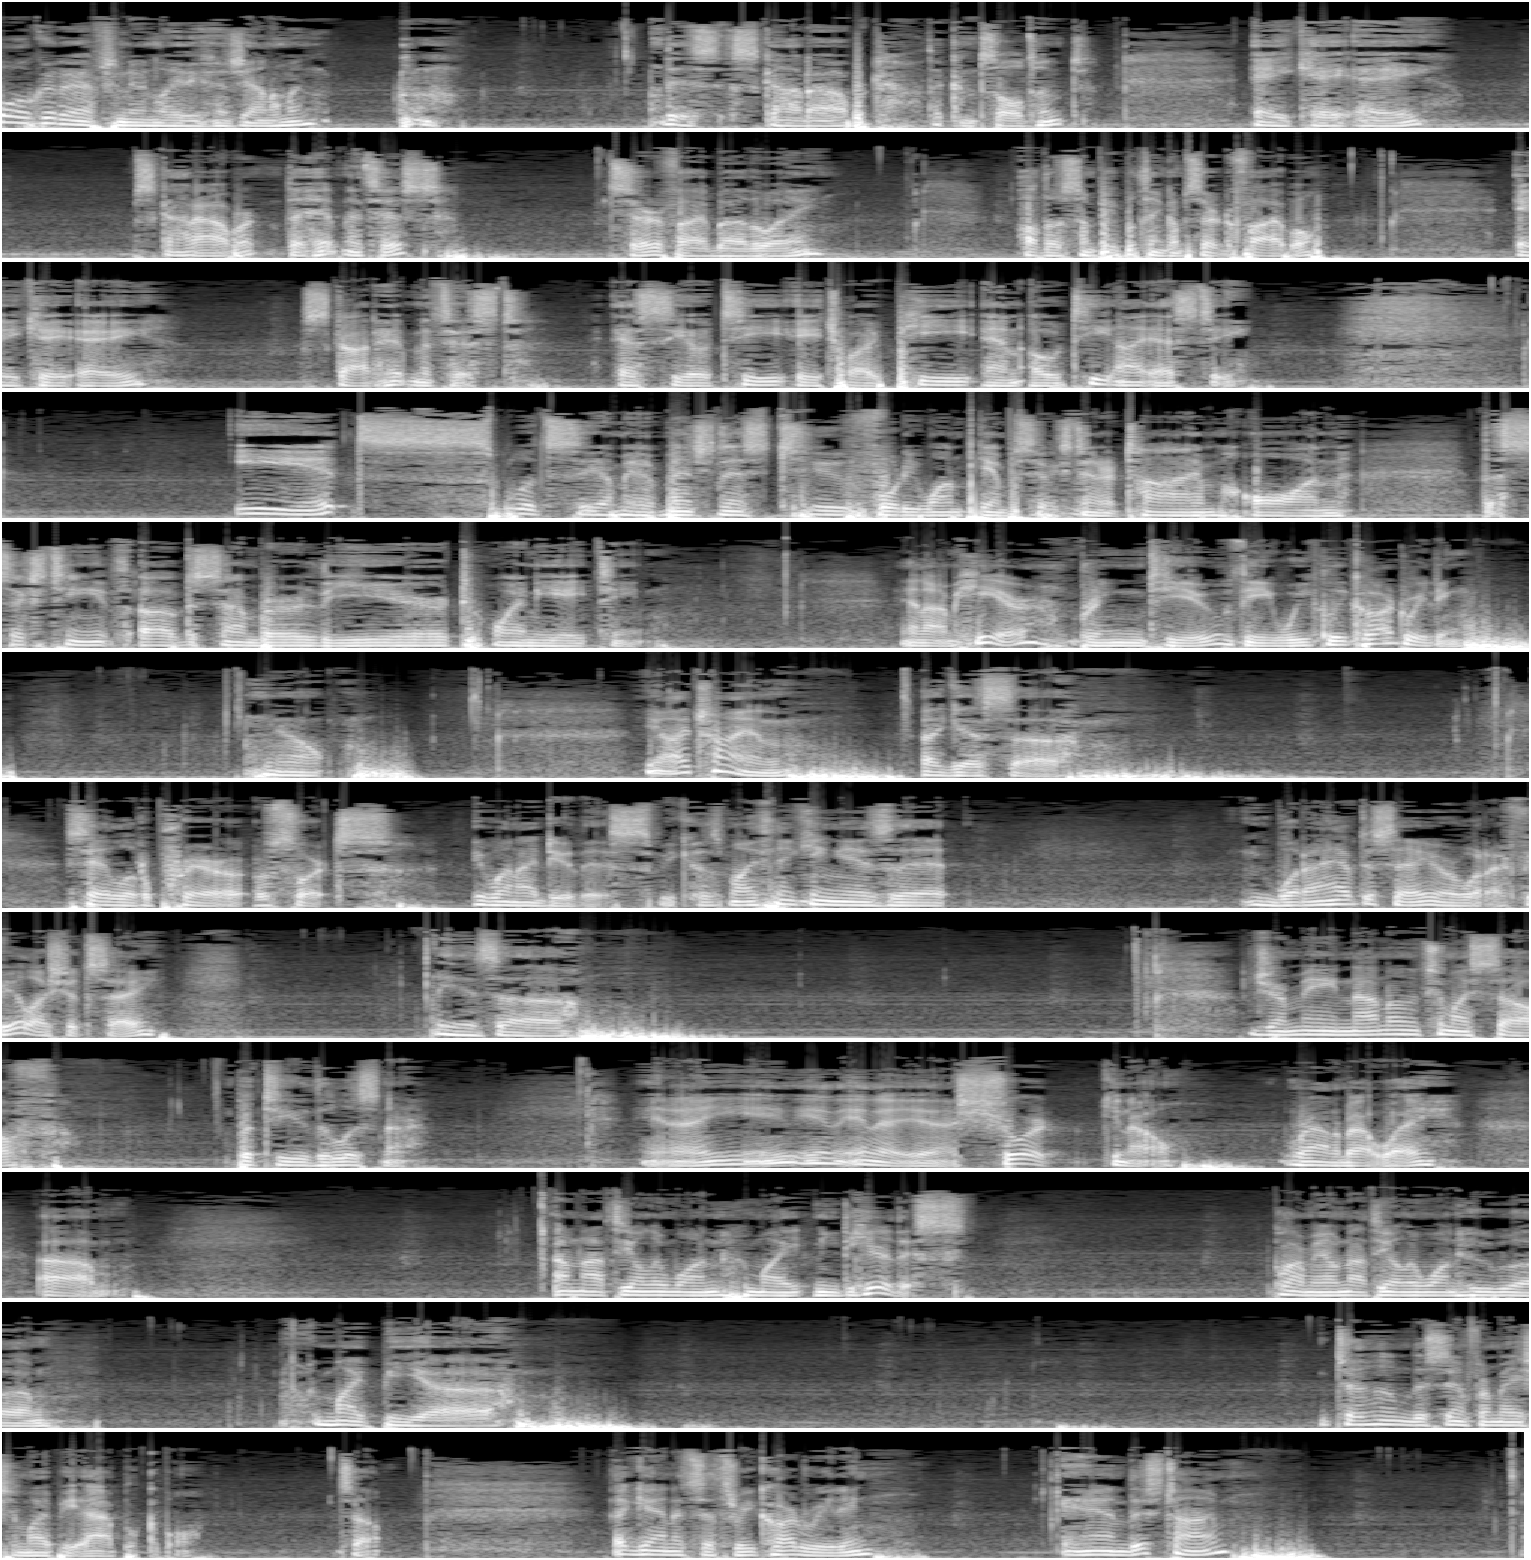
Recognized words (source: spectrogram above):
Well, good afternoon, ladies and gentlemen. this is Scott Albert, the consultant, aka Scott Albert, the hypnotist, certified, by the way, although some people think I'm certifiable, aka Scott Hypnotist, S C O T H Y P N O T I S T. It's let's see, I may have mentioned this 2:41 p.m. Pacific Standard Time on the 16th of December, the year 2018, and I'm here bringing to you the weekly card reading. Now, yeah, I try and I guess uh, say a little prayer of sorts when I do this because my thinking is that what I have to say, or what I feel I should say, is uh, germane not only to myself, but to you, the listener. In a, in, in a, in a short, you know, roundabout way, um, I'm not the only one who might need to hear this. Pardon me, I'm not the only one who um, might be. Uh, to whom this information might be applicable. So, again, it's a three card reading, and this time,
